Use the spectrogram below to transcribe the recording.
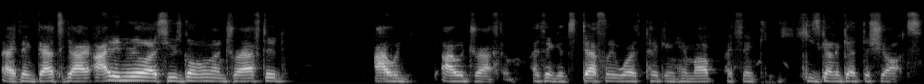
I think that's a guy. I didn't realize he was going undrafted. I would I would draft him. I think it's definitely worth picking him up. I think he's going to get the shots.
